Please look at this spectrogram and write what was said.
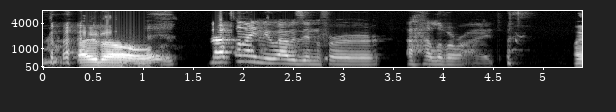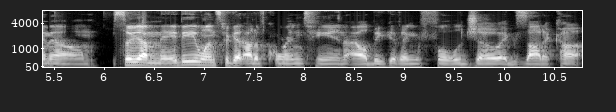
I know. That's when I knew I was in for a hell of a ride. I know. So yeah, maybe once we get out of quarantine, I'll be giving full Joe Exotica.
